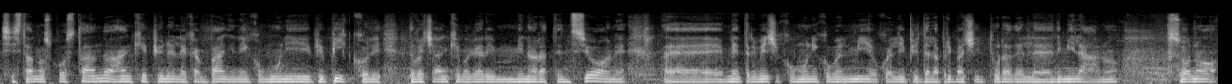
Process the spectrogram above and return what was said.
si stanno spostando anche più nelle campagne, nei comuni più piccoli dove c'è anche magari minore attenzione, eh, mentre invece i comuni come il mio, quelli più della prima cintura del, di Milano, sono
